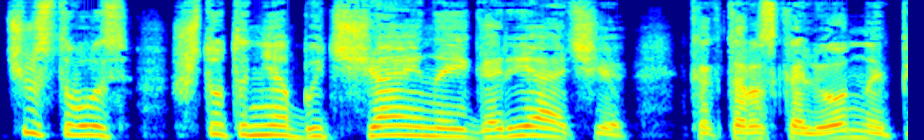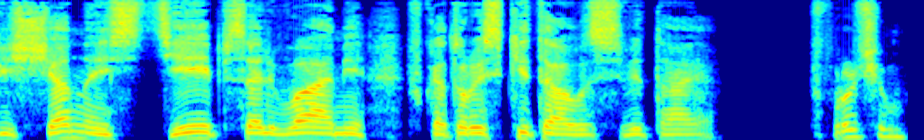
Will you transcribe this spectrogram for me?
чувствовалось что-то необычайное и горячее, как-то раскаленная песчаная степь со львами, в которой скиталась святая. Впрочем,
